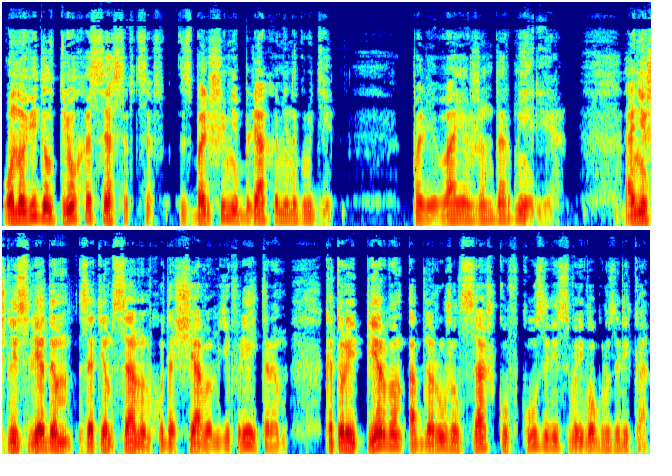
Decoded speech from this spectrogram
он увидел трех эсэсовцев с большими бляхами на груди. Полевая жандармерия. Они шли следом за тем самым худощавым ефрейтором, который первым обнаружил Сашку в кузове своего грузовика.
